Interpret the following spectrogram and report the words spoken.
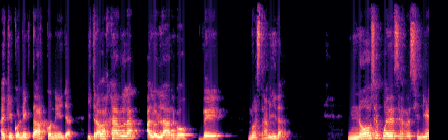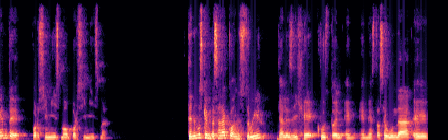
hay que conectar con ella y trabajarla a lo largo de nuestra vida. No se puede ser resiliente por sí mismo o por sí misma. Tenemos que empezar a construir, ya les dije justo en, esta segunda eh,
